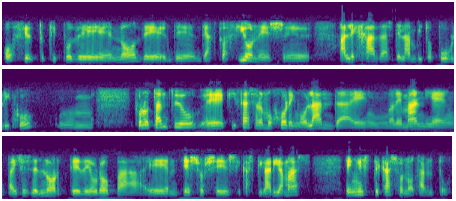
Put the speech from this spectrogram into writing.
o cierto tipo de no de, de, actuaciones eh, alejadas del ámbito público. Um, por lo tanto eh, quizás a lo mejor en Holanda en Alemania en países del norte de Europa eh, eso se, se castigaría más en este caso no tanto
